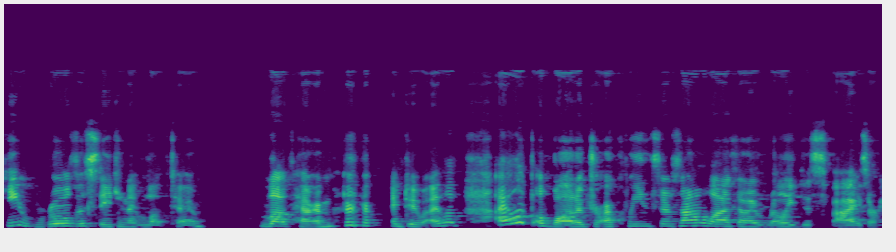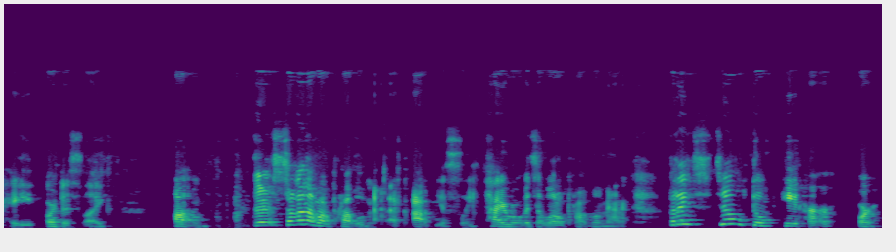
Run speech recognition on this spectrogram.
He ruled the stage and I loved him. Love him. I do. I love I love a lot of drag queens. There's not a lot that I really despise or hate or dislike. Um there's some of them are problematic, obviously. Tyra is a little problematic. But I still don't hate her. Or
